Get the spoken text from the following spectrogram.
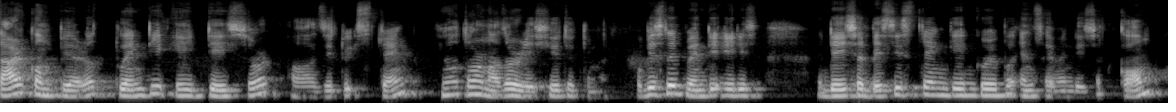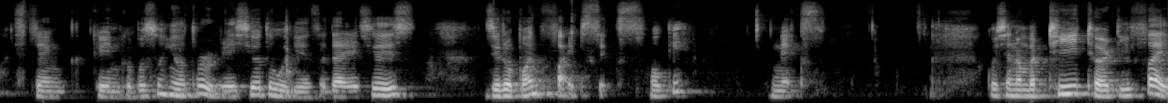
তাৰ কম্পেয়াৰত টুৱেণ্টি এইট ডেইজৰ যিটো ষ্ট্ৰেংথ সিহঁতৰ মাজৰ ৰেচিঅ'টো কিমান? অভিয়াছলি টুৱেণ্টি এইট ডেইজত বেছি ষ্ট্ৰেংথ গেইন কৰিব এণ্ড ছেভেন ডেইজত কম ষ্ট্ৰেংথ গেইন কৰিব। চ' সিহঁতৰ ৰেচিঅ'টো সুধি আছে। The ratio' is zero' point five six okay next question number three thirty five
